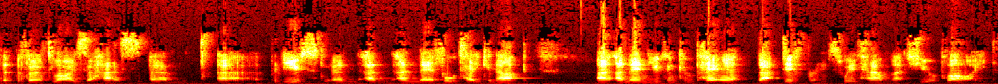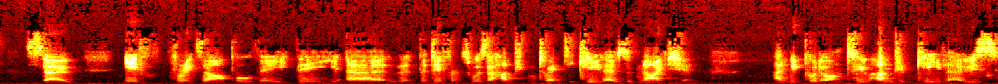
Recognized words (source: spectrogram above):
that the fertiliser has um, uh, produced and, and, and therefore taken up. Uh, and then you can compare that difference with how much you applied. So if, for example, the the, uh, the, the difference was 120 kilos of nitrogen, and we put on 200 kilos,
